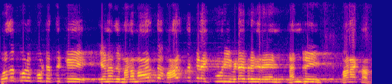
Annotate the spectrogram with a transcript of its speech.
பொதுக்குழு கூட்டத்துக்கு எனது மனமார்ந்த வாழ்த்துக்களை கூறி விடைபெறுகிறேன். நன்றி வணக்கம்.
